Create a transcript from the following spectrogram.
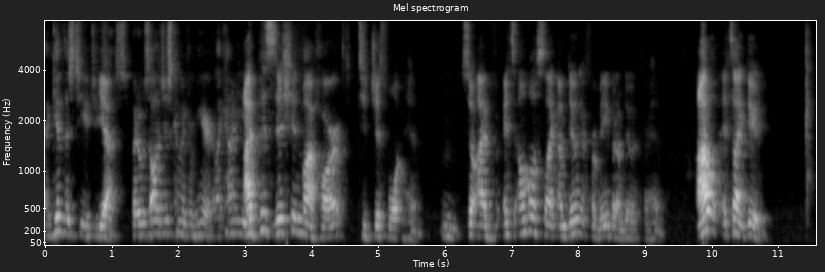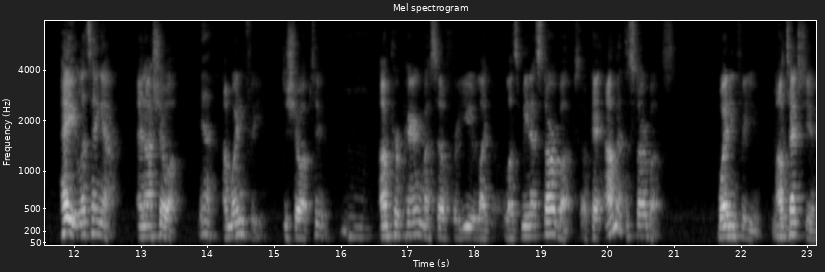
I give this to you, Jesus, Yeah. but it was all just coming from here. Like, how do you? I position my heart to just want him. Mm. So I've it's almost like I'm doing it for me, but I'm doing it for him. I it's like, dude, hey, let's hang out. And I show up. Yeah. I'm waiting for you to show up too. Mm. I'm preparing myself for you. Like, let's meet at Starbucks. Okay. I'm at the Starbucks waiting for you. I'll Mhm. text you.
